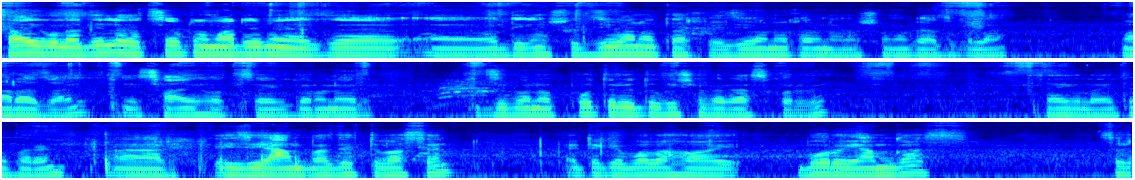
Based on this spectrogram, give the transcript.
ছাইগুলা দিলে হচ্ছে আপনার মাটির মেয়ে যে অধিকাংশ জীবাণু থাকে জীবাণুর কারণে অনেক সময় গাছগুলা মারা যায়। এই ছাই হচ্ছে এক ধরনের জীবাণু প্রতিরোধক হিসেবে কাজ করবে। ছাইগুলো দিতে পারেন। আর এই যে আম গাছ দেখতে পাচ্ছেন এটাকে বলা হয় বড়ই আম গাছ। ছোট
